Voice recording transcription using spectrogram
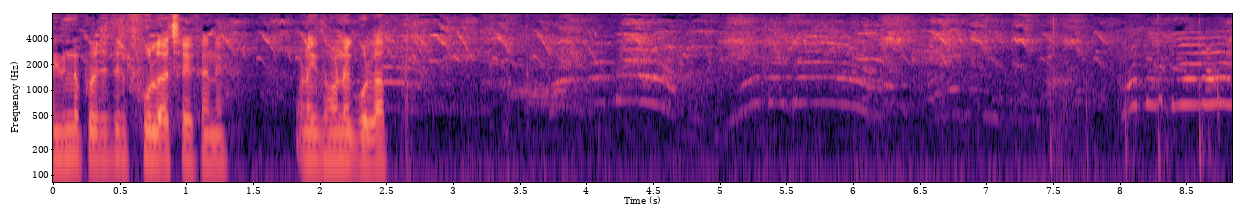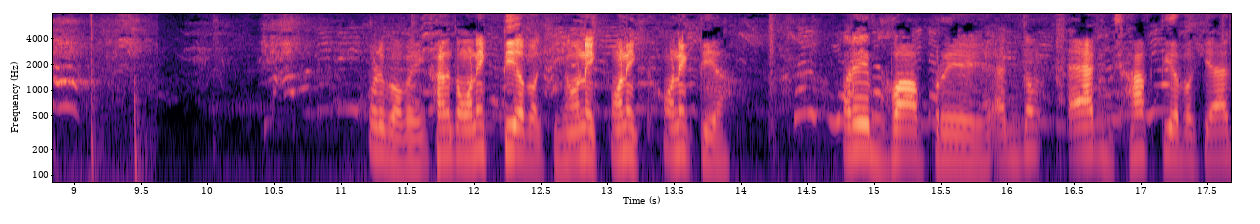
বিভিন্ন প্রজাতির ফুল আছে এখানে। অনেক ধরনের গোলাপ। ওরে বাবা, এখানে তো অনেক টিয়া পাখি। অনেক অনেক অনেক টিয়া। আরে বাপ রে, একদম এক ঝাঁক টিয়া পাখি, এক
